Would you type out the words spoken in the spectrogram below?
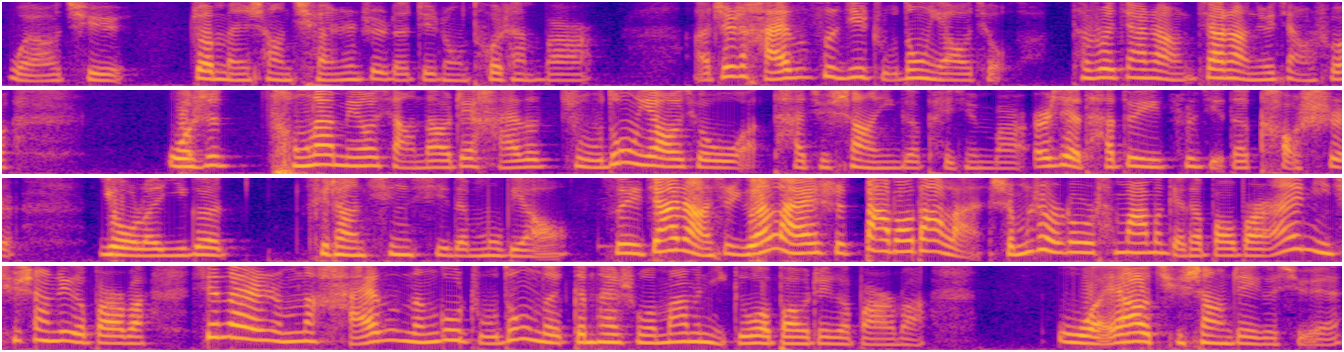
我要去专门上全日制的这种脱产班儿，啊，这是孩子自己主动要求的。他说家长家长就讲说，我是从来没有想到这孩子主动要求我他去上一个培训班，而且他对于自己的考试有了一个。非常清晰的目标，所以家长是原来是大包大揽，什么事儿都是他妈妈给他报班儿。哎，你去上这个班吧。现在是什么呢？孩子能够主动的跟他说：“妈妈，你给我报这个班吧，我要去上这个学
